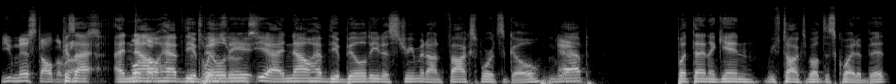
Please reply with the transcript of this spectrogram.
You missed all the because I. I Well, now the- have the, Twins ability. Yeah, I now have the ability to stream it on Fox Sports Go Yeah. app. But then again, we've talked about this quite a bit.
